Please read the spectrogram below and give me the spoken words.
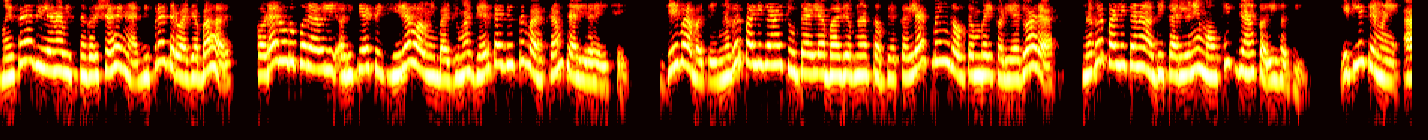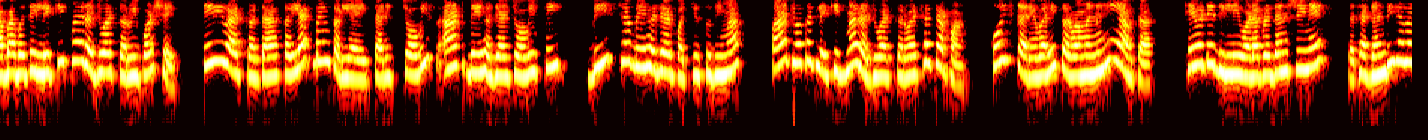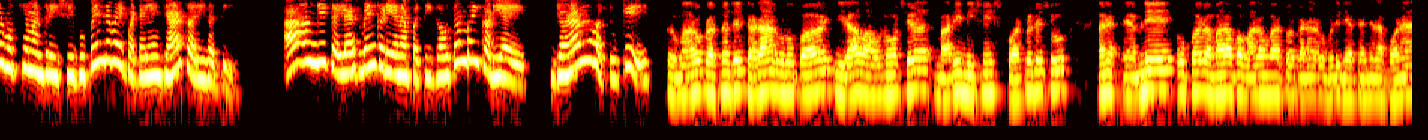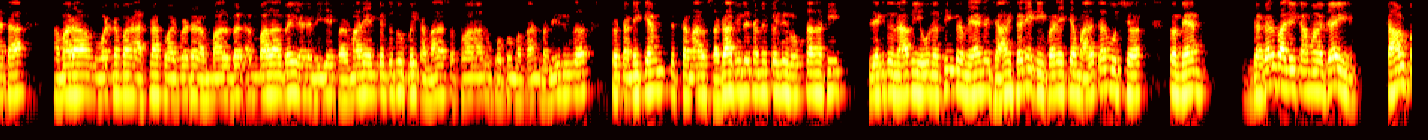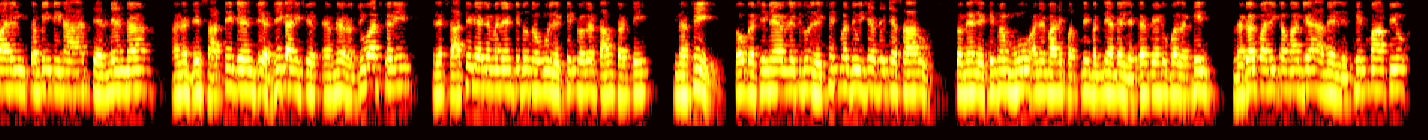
મહેસાણા જિલ્લાના વિસનગર શહેરના દીપરા દરવાજા બહાર કડા રોડ ઉપર આવેલી ઐતિહાસિક હીરા વાવની બાજુમાં ગેરકાયદેસર બાંધકામ ચાલી રહેલ છે. જે બાબતે નગરપાલિકાના ચૂંટાયેલા ભાજપના સભ્ય કૈલાસબેન ગૌતમભાઈ કડિયા દ્વારા નગરપાલિકાના અધિકારીઓને મૌખિક જાણ કરી હતી. એટલે તેમણે આ બાબતે લેખિતમાં રજૂઆત કરવી પડશે તેવી વાત કરતા કૈલાસબેન કડિયાએ તારીખ ચોવીસ આઠ બે હજાર ચોવીસથી વીસ છ બે હજાર પચીસ સુધીમાં પાંચ વખત લેખિતમાં રજૂઆત કરવા છતાં પણ કોઈ જ કાર્યવાહી કરવામાં નહીં આવતા. છેવટે દિલ્હી વડાપ્રધાન શ્રીને તથા ગાંધીનગર મુખ્યમંત્રી શ્રી ભૂપેન્દ્રભાઈ પટેલને જાણ કરી હતી. આ અંગે કૈલાસબેન કડિયાના પતિ ગૌતમભાઈ કડિયાએ જણાવ્યું હતું કે મારો પ્રશ્ન છે કડા રોડ ઉપર હીરા વાવનો છે, મારી મિસિસ કોર્પોરેટર છું અને એમને ઉપર અમારા પર વારંવાર તો કડા રોડ ઉપરથી બે ત્રણ જણા હતા. અમારા વોર્ડ નંબર આઠના કોર્પોરેટર અંબાલાલ અંબાલાલભાઈ અને વિજય પરમારે એમ કીધું હતું, ભાઈ, તમારા સથવારાનું ખોટું મકાન બની રહ્યું છે, તો તમે કેમ તમારો સગા એટલે તમે કઈ રોકતા નથી? એટલે કીધું, ના ભાઈ, એવું નથી કે મેં એને જાણ કરી હતી, પણ એ કે મારે કરવું જ છે. તો મેં નગરપાલિકામાં જઈ ટાઉન પ્લાનિંગ કમિટીના ચેરમેન અને જે સાતીબેન જે અધિકારી છે, એમને રજૂઆત કરી. એટલે સાતીબેને મને એમ કીધું કે હું લેખિત વગર કામ કરતી નથી. તો પછી મેં એમને કીધું, લેખિતમાં જોઈ છે કે સારું. તો મેં લેખિતમાં હું અને મારી પત્ની બંને અમે લેટર પેડ ઉપર લખીને નગરપાલિકામાં ગયા, અમે લેખિતમાં આપ્યું.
